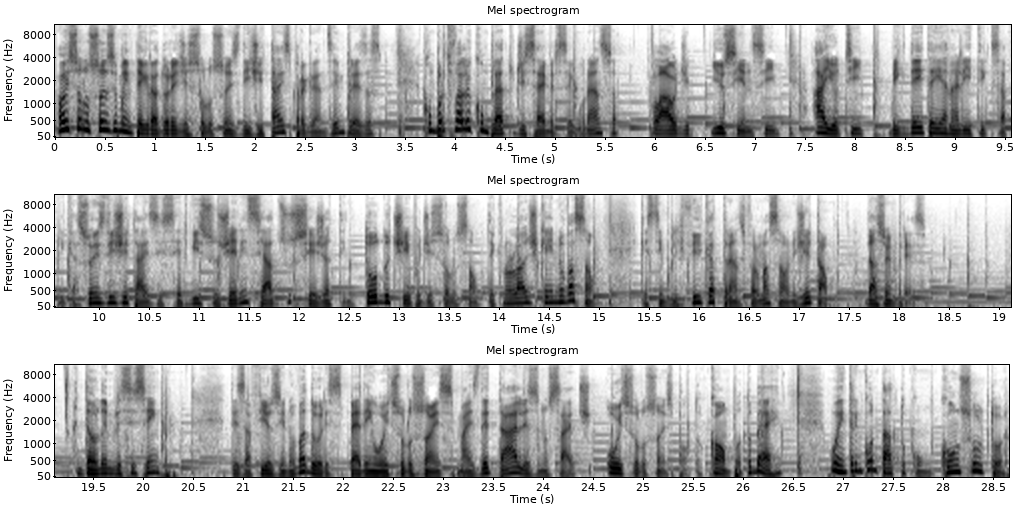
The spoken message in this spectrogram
A Oi Soluções é uma integradora de soluções digitais para grandes empresas, com portfólio completo de cibersegurança, cloud, UCNC, IoT, Big Data e Analytics, aplicações digitais e serviços gerenciados, ou seja, tem todo tipo de solução tecnológica e inovação que simplifica a transformação digital da sua empresa. Então lembre-se sempre, Desafios inovadores pedem Oi Soluções. Mais detalhes no site oisoluções.com.br ou entre em contato com o consultor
